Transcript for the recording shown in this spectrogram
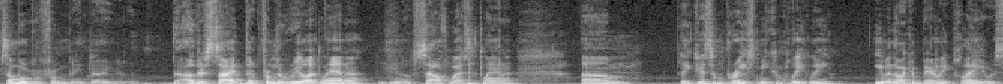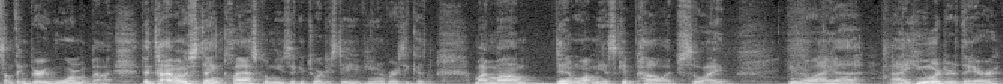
some were from the, the other side, they're from the real Atlanta, you know, Southwest Atlanta. Um, they just embraced me completely even though I could barely play, it was something very warm about it. The time I was studying classical music at Georgia State University because my mom didn't want me to skip college, so I, you know, I uh, I humored her there.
